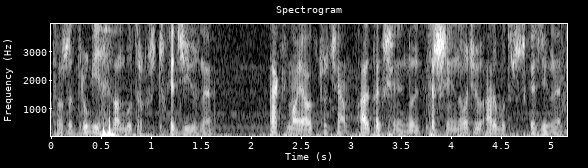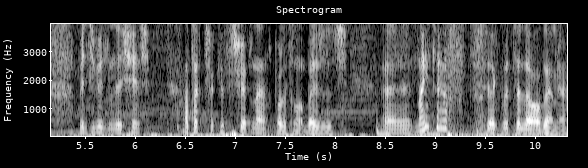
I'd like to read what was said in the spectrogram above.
to, że drugi sezon był troszeczkę dziwny. Tak moje odczucia, ale tak się nie, też się nie nudził, ale był troszeczkę dziwny. Więc 9 na 10, a tak czy jak jest świetne, polecam obejrzeć. E, no i to jest jakby tyle ode mnie.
